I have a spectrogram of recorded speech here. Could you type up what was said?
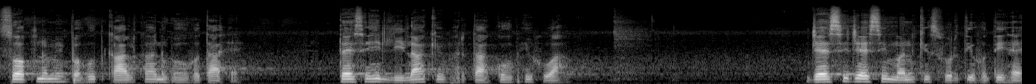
स्वप्न में बहुत काल का अनुभव होता है, तैसे ही लीला के भर्ता को भी हुआ। जैसे जैसी मन की स्फूर्ति होती है,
